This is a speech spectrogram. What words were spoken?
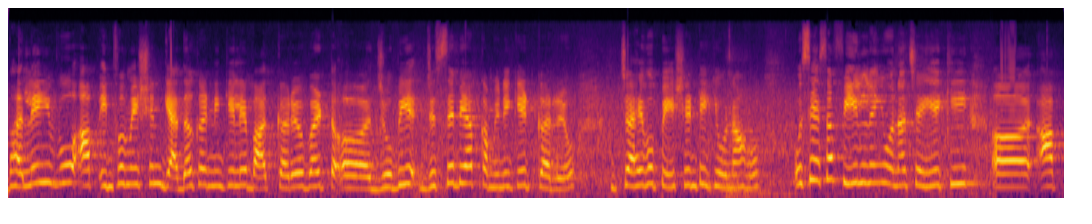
भले ही वो आप इन्फॉर्मेशन गैदर करने के लिए बात कर रहे हो बट जो भी, जिससे भी आप कम्युनिकेट कर रहे हो, चाहे वो पेशेंट ही क्यों ना हो, उसे ऐसा फील नहीं होना चाहिए कि आप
